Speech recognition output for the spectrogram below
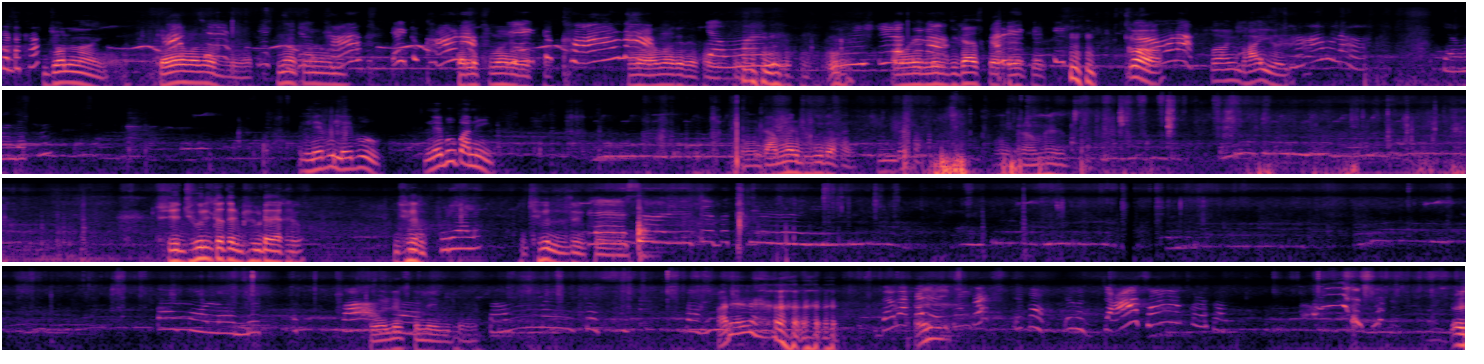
জলটা খা। জল নাই। ক্যামেরা বন্ধ করে না কেন খা একটু খা তাহলে তোমাকে দেখো না। আমাকে দেখো আমার লোক জিজ্ঞাসা করে কি ক? ক আমি ভাই হই। খাও না। কেমন দেখুন? লেবু লেবু। লেবু পানি। গ্রামের ভিউ দেখায়। গ্রামের সে ঝুল তো তোর ভিউটা দেখাবো। ঝুল। ঝুল আরে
